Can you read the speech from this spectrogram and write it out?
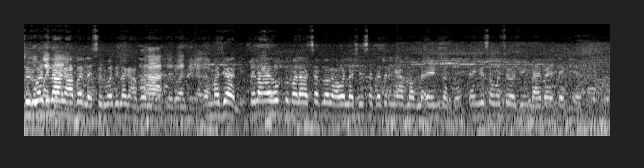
सुरुवातीला. घाबरलाय सुरुवातीला हा घाबरलाय सुरुवातीला पण मजा आली. चला आय होप तुम्हाला आजचा ब्लॉग आवडला असेल. सध्या तर मी हा ब्लॉगला एंड करतो. Thank you so much for watching bye bye take care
